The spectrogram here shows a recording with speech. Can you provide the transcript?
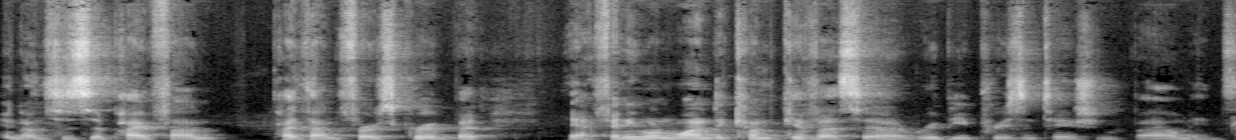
you know this is a Python Python first group, but yeah, if anyone wanted to come give us a Ruby presentation, by all means.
